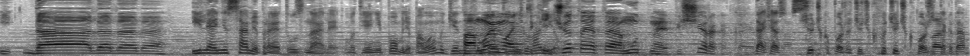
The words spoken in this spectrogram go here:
И... Да, да, да, да. Или они сами про это узнали? Вот я не помню. По-моему, Гендальф По-моему, они такие, что-то это мутная пещера какая-то. Да, сейчас, чуточку позже, чуточку, чуточку позже Ладно. тогда.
